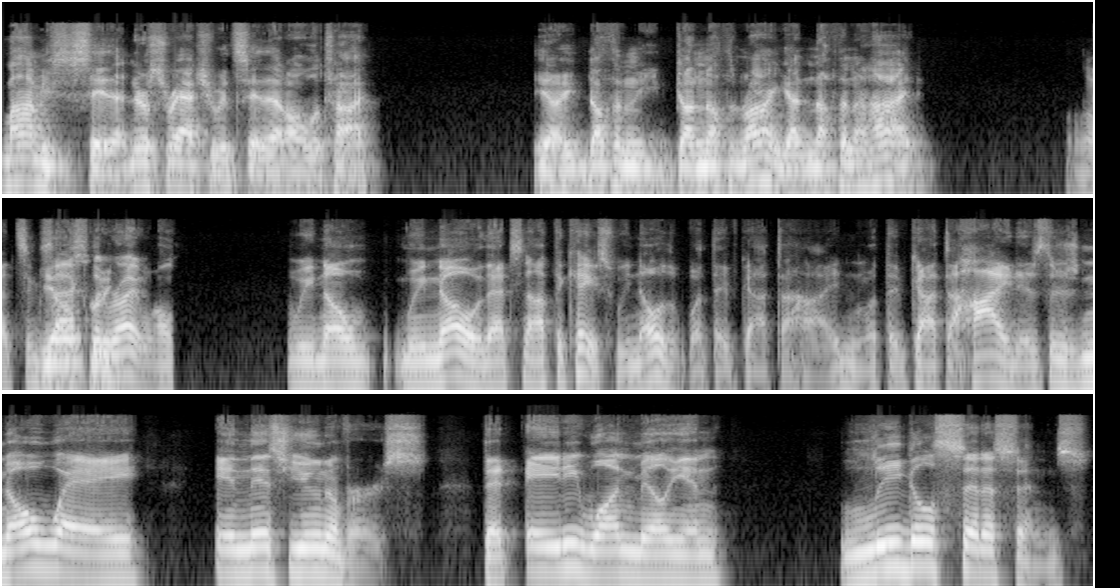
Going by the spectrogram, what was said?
mom used to say that. Nurse Ratched would say that all the time. You know, he nothing, he done nothing wrong, he got nothing to hide. That's You know, exactly so- right. Well, we know we know that's not the case. We know that what they've got to hide, and what they've got to hide is there's no way in this universe that 81 million legal citizens,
